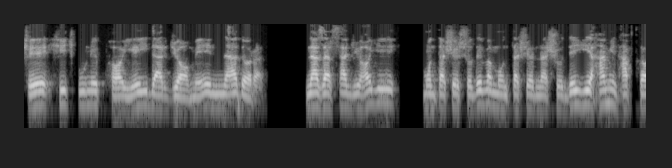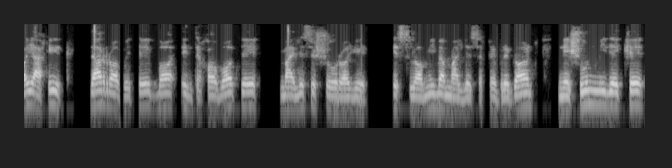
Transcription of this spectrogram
که هیچ گونه پایه‌ای در جامعه ندارد نظرسنجی های منتشر شده و منتشر نشده یه همین هفته های اخیر در رابطه با انتخابات مجلس شورای اسلامی و مجلس خبرگان نشون میده که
